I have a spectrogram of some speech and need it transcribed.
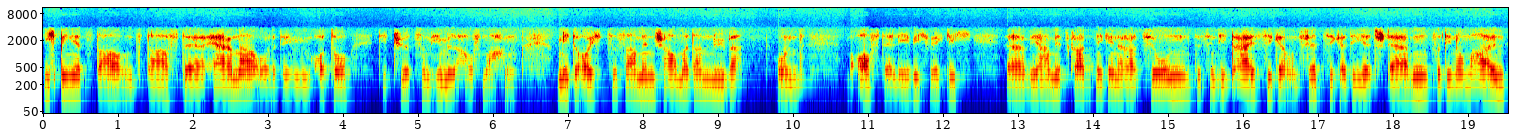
ich bin jetzt da und darf der Erna oder dem Otto die Tür zum Himmel aufmachen. Mit euch zusammen schauen wir dann nüber. Und oft erlebe ich wirklich, wir haben jetzt gerade eine Generation, das sind die 30er und 40er, die jetzt sterben, so die normalen.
